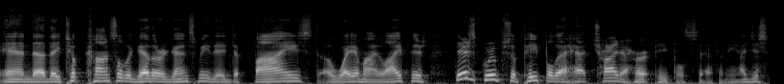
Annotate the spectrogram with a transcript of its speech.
and uh, they took counsel together against me. They devised a way of my life. There's there's groups of people that ha- try to hurt people, Stephanie. I just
